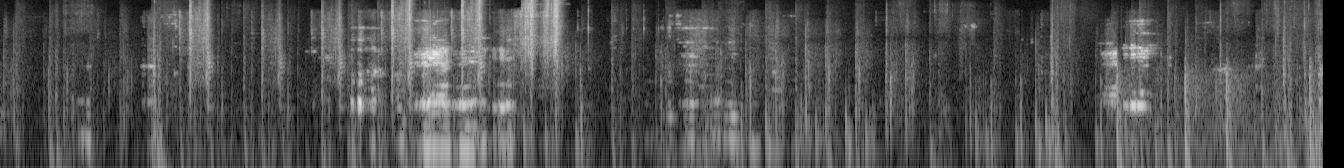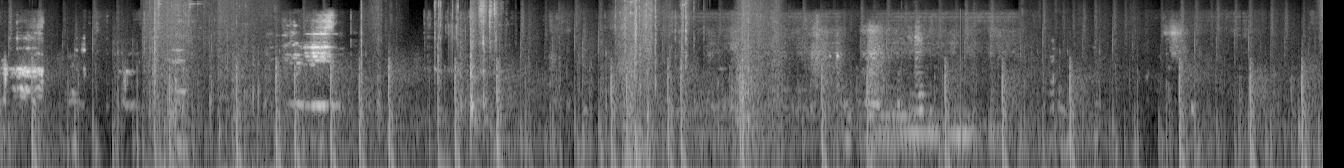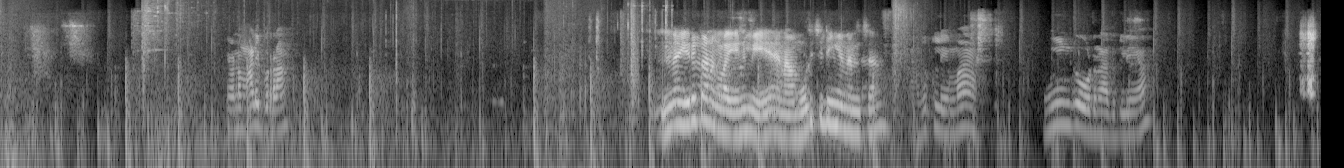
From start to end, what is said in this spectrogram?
இவனை மாலி போடுறான் இன்னும் இருக்கானுங்களா இனிமே நான் முடிச்சிட்டீங்கன்னு நினைச்சேன். அதுக்குள்ளேயுமா? நீ எங்க ஓடுன அதுக்குள்ளேயும்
